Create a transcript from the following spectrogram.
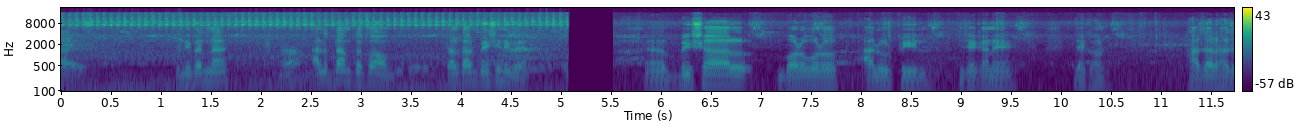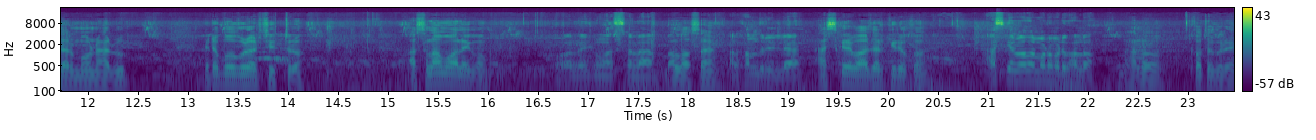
ভাই। নেবেন না? হ্যাঁ? আলুর দাম তো কম। তাহলে দাম বেশি নেবেন। বিশাল বড় বড় আলুর পিল যেখানে দেখুন হাজার হাজার মন আলু। এটা বগুড়ার চিত্র। আসসালামু আলাইকুম। ওয়ালাইকুম আসসালাম। ভালো আছেন? আলহামদুলিল্লাহ। আজকের বাজার কীরকম? আজকের বাজার মোটামুটি ভালো। ভালো। কত করে?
